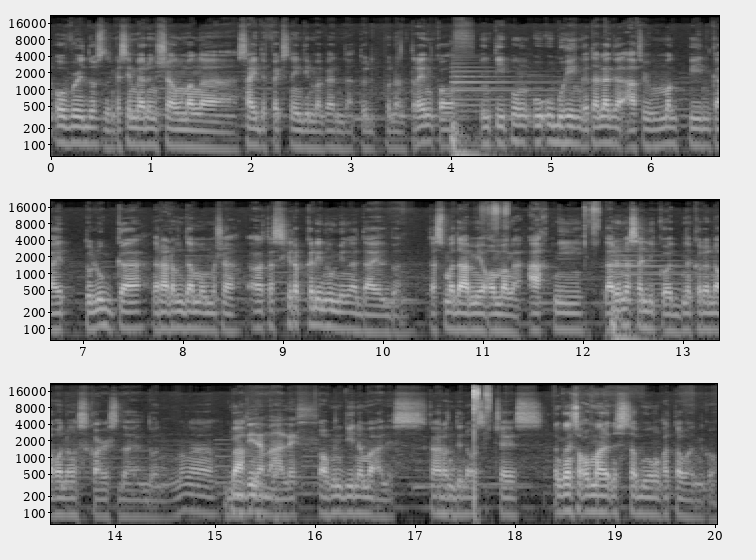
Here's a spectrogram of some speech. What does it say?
nag-overdose doon kasi meron siyang mga side effects na hindi maganda tulad po ng trend cough, yung tipong uubuhin ka talaga after mo mag-pin, kahit tulog ka, nararamdaman mo siya. Uh, Tapos hirap ka rin huminga dahil doon. Tapos madami ako mga acne, lalo na sa likod, nagkaroon ako ng scars dahil doon. Mga back Hindi na maalis. Oh, hindi na maalis. Karon din ako sa chest. Hanggang sa kumalat na siya sa buong katawan ko.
